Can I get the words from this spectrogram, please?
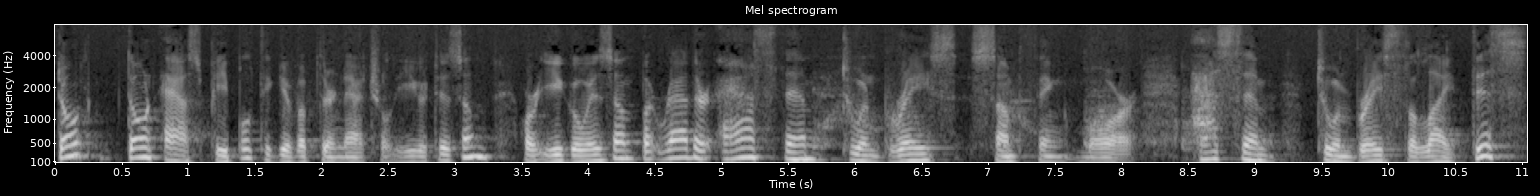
don't, don't ask people to give up their natural egotism or egoism, but rather ask them to embrace something more. Ask them to embrace the light. This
